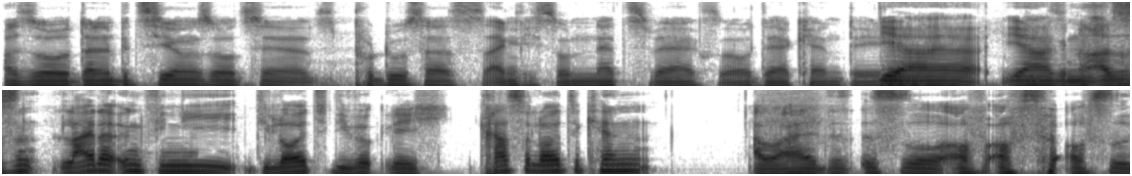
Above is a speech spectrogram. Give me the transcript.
Also deine Beziehung so zu Producer ist eigentlich so ein Netzwerk, so der kennt den. Ja, ja, ja, genau. Also es sind leider irgendwie nie die Leute, die wirklich krasse Leute kennen, aber halt es ist so auf, auf, so- auf so,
